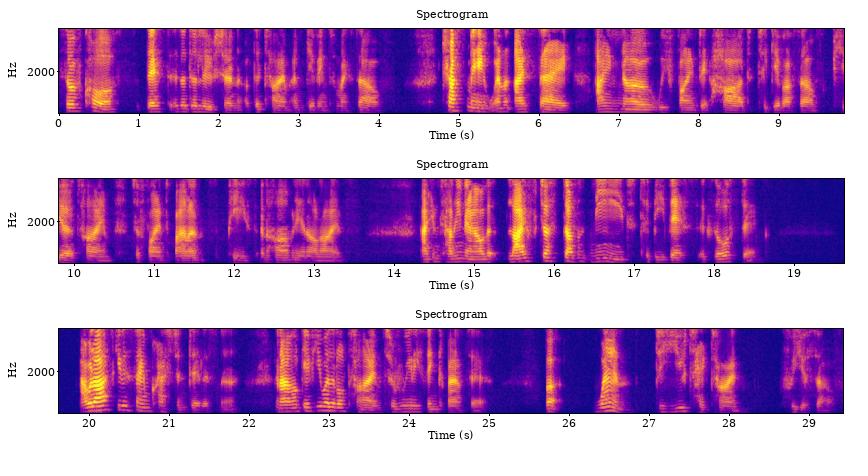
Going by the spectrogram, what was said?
So, of course, this is a dilution of the time I'm giving to myself. Trust me when I say I know we find it hard to give ourselves pure time to find balance, peace, and harmony in our lives. I can tell you now that life just doesn't need to be this exhausting. I will ask you the same question, dear listener, and I will give you a little time to really think about it. But when do you take time for yourself?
